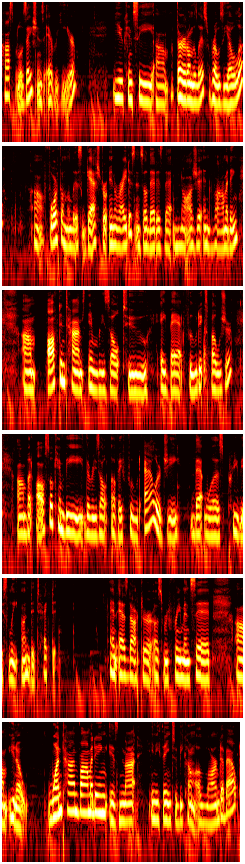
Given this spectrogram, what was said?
hospitalizations every year. You can see um, third on the list, roseola, uh, fourth on the list, gastroenteritis, and so that is that nausea and vomiting, um, oftentimes in result to a bad food exposure, um, but also can be the result of a food allergy that was previously undetected. And as Dr. Ussery Freeman said, um, you know, one time vomiting is not anything to become alarmed about,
